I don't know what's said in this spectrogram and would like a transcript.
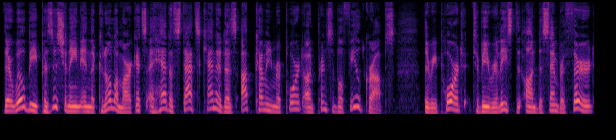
There will be positioning in the canola markets ahead of Stats Canada's upcoming report on principal field crops. The report, to be released on December 3rd,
